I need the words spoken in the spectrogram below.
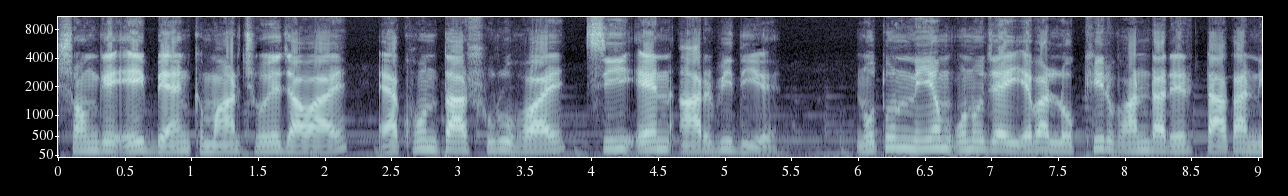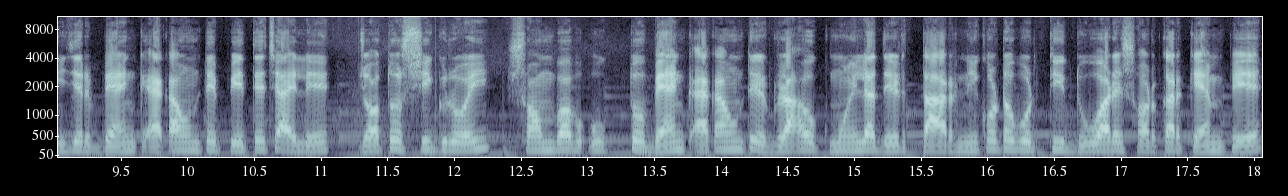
সঙ্গে এই ব্যাংক মার্চ হয়ে যাওয়ায় এখন তা শুরু হয় সিএনআরবি দিয়ে। নতুন নিয়ম অনুযায়ী এবার লক্ষ্মীর ভাণ্ডারের টাকা নিজের ব্যাংক অ্যাকাউন্টে পেতে চাইলে যত শীঘ্রই সম্ভব উক্ত ব্যাংক অ্যাকাউন্টের গ্রাহক মহিলাদের তার নিকটবর্তী দুয়ারে সরকার ক্যাম্পে,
